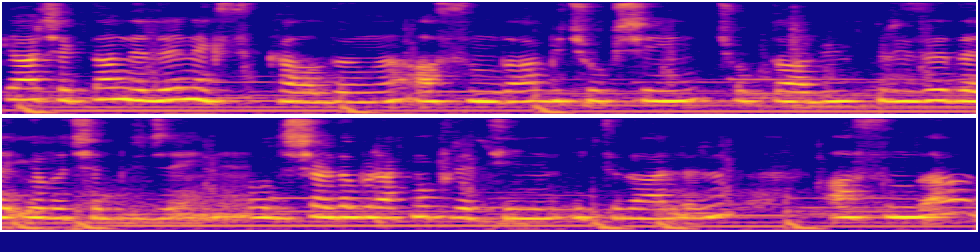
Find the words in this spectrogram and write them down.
gerçekten nelerin eksik kaldığını aslında birçok şeyin çok daha büyük krize de yol açabileceğini, o dışarıda bırakma pratiğinin iktidarların aslında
